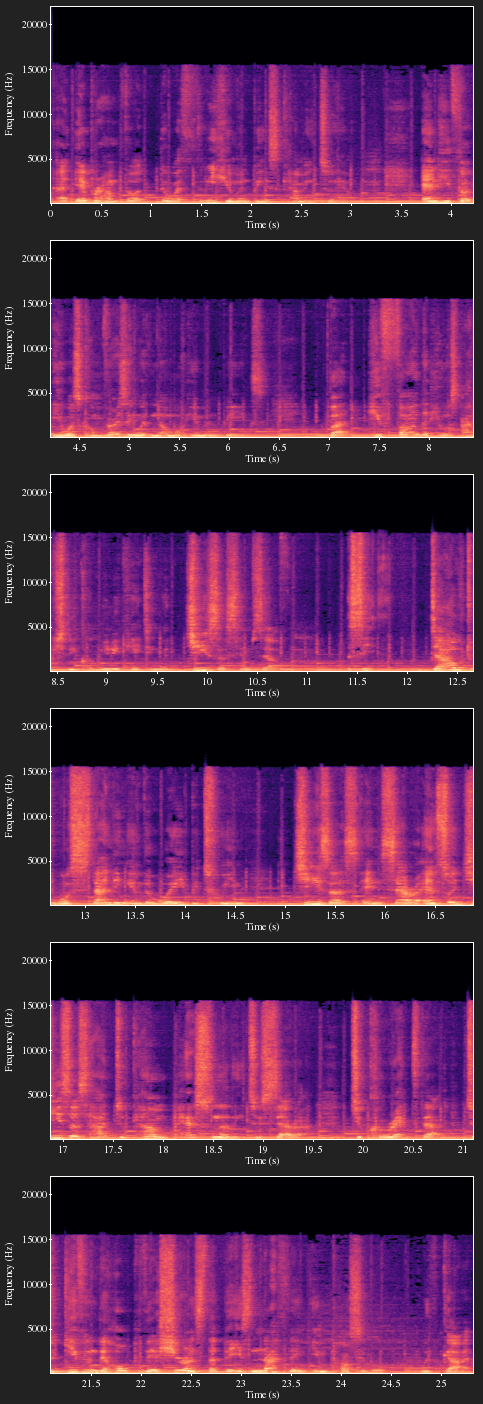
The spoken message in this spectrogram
Uh, Abraham thought there were three human beings coming to him, and he thought he was conversing with normal human beings. But he found that he was actually communicating with Jesus himself. See, doubt was standing in the way between Jesus and Sarah. And so Jesus had to come personally to Sarah to correct that, to give him the hope, the assurance that there is nothing impossible with God.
